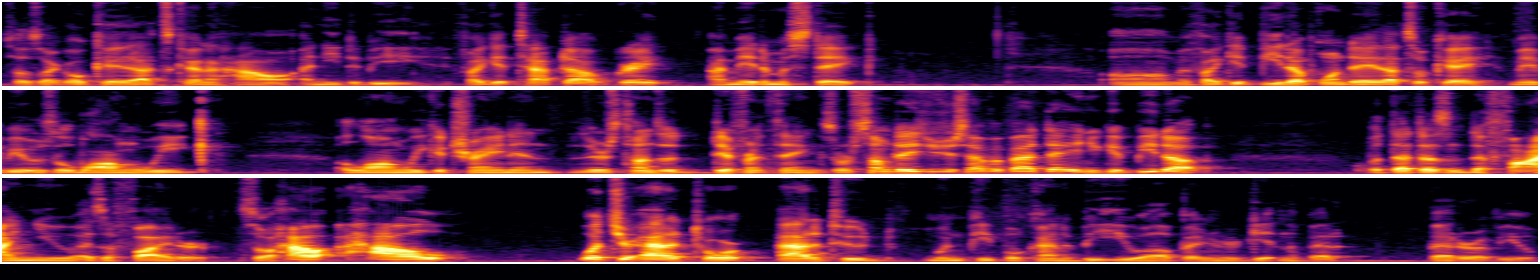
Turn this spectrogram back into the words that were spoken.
So I was like, okay, that's kind of how I need to be. If I get tapped out, great. I made a mistake. Um, if I get beat up one day, that's okay. Maybe it was a long week, a long week of training. There's tons of different things. Or some days you just have a bad day and you get beat up but that doesn't define you as a fighter. So how how what's your attitude attitude when people kind of beat you up and you're getting the better better of you?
